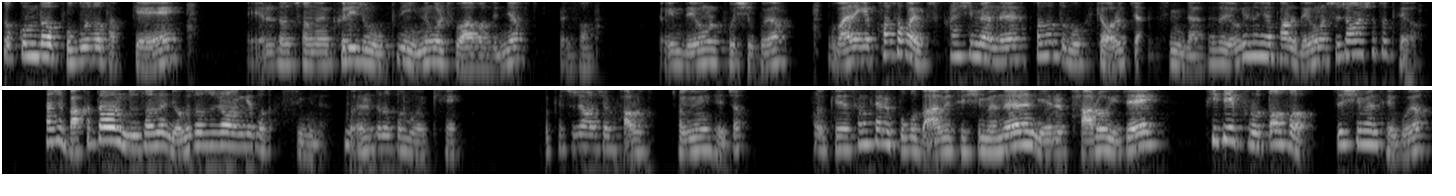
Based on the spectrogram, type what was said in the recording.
조금 더 보고서답게 예를 들어 저는 글이 좀 오픈이 있는 걸 좋아하거든요. 그래서 여기 내용을 보시고요. 뭐 만약에 커서가 익숙하시면은 커서도 뭐 그렇게 어렵지 않습니다. 그래서 여기서 그냥 바로 내용을 수정하셔도 돼요. 사실 마크다운 문서는 여기서 수정하는 게 더 낫습니다. 뭐 예를 들어서 뭐 이렇게 이렇게 수정하시면 바로 적용이 되죠. 이렇게 상태를 보고 마음에 드시면은 얘를 바로 이제 PDF로 떠서 쓰시면 되고요.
